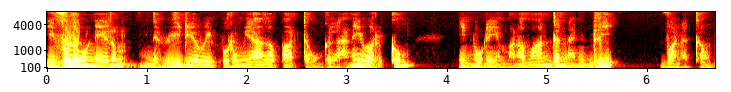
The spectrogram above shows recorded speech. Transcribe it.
இவ்வளவு நேரம் இந்த வீடியோவை பொறுமையாக பார்த்த உங்கள் அனைவருக்கும் என்னுடைய மனமார்ந்த நன்றி. வணக்கம்.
